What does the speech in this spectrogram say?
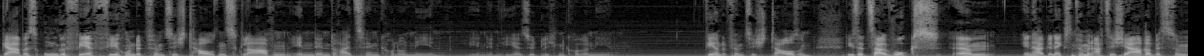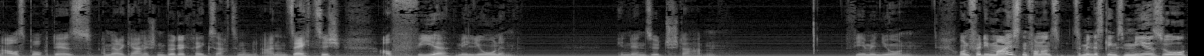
gab es ungefähr 450.000 Sklaven in den 13 Kolonien, in den eher südlichen Kolonien. 450.000. Diese Zahl wuchs ähm, innerhalb der nächsten 85 Jahre bis zum Ausbruch des amerikanischen Bürgerkriegs 1861 auf 4 Millionen in den Südstaaten. 4 Millionen. Und für die meisten von uns, zumindest ging es mir so,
